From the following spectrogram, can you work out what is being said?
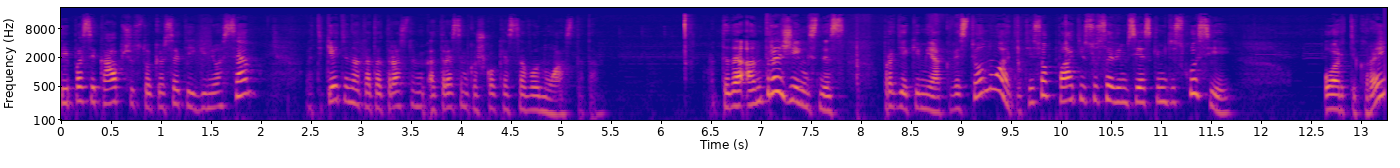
Tai pasikapčius tokiuose teiginiuose, tikėtina, kad atrastum, atrasim kažkokią savo nuostatą. Tada antras žingsnis - pradėkime ją kvestionuoti, tiesiog patys su savim sėskim diskusijai. O ar tikrai,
